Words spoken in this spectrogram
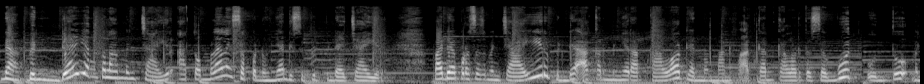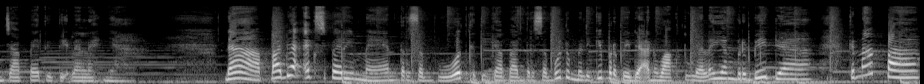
Nah, benda yang telah mencair atau meleleh sepenuhnya disebut benda cair. Pada proses mencair, benda akan menyerap kalor dan memanfaatkan kalor tersebut untuk mencapai titik lelehnya. Nah, pada eksperimen tersebut, ketika bahan tersebut memiliki perbedaan waktu leleh yang berbeda. Kenapa?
